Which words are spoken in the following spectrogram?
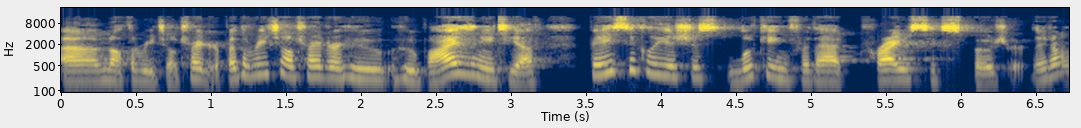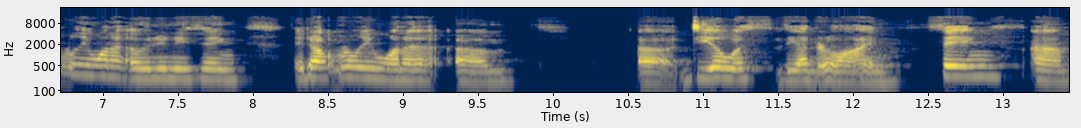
um, not the retail trader. But the retail trader who who buys an ETF basically is just looking for that price exposure. They don't really want to own anything. They don't really want to um, uh, deal with the underlying thing. Um,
